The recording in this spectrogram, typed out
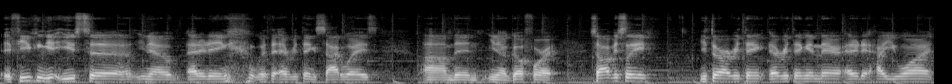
if you can get used to, you know, editing with everything sideways, um, then, you know, go for it. So obviously you throw everything, everything in there, edit it how you want,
